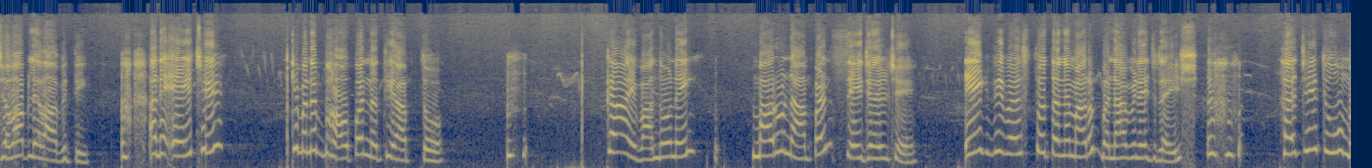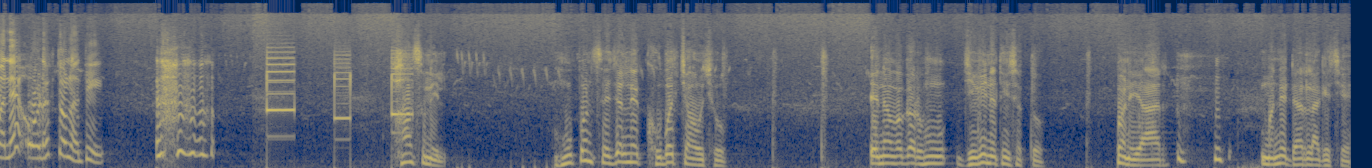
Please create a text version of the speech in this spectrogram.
જવાબ લેવા આવી હતી. અને એ છે કે મને ભાવ પણ નથી આપતો. કાંઈ વાંધો નહીં. મારું નામ પણ સેજલ છે. એક દિવસ તો તને મારું બનાવીને જ રહીશ. હજી તું મને ઓળખતો નથી. હા સુનિલ. હું પણ સેજલને ખૂબ જ ચાહું છું. એના વગર હું જીવી નથી શકતો. પણ યાર મને ડર લાગે છે.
